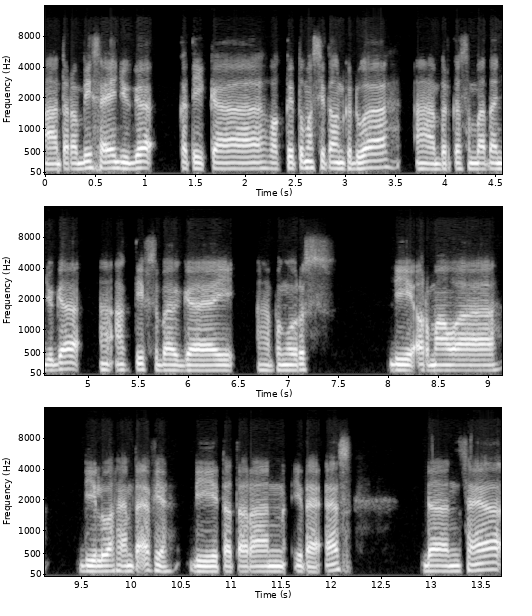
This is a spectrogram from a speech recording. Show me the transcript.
Uh, terlebih saya juga ketika waktu itu masih tahun kedua uh, berkesempatan juga uh, aktif sebagai uh, pengurus di Ormawa di luar MTF ya di tataran ITS dan saya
